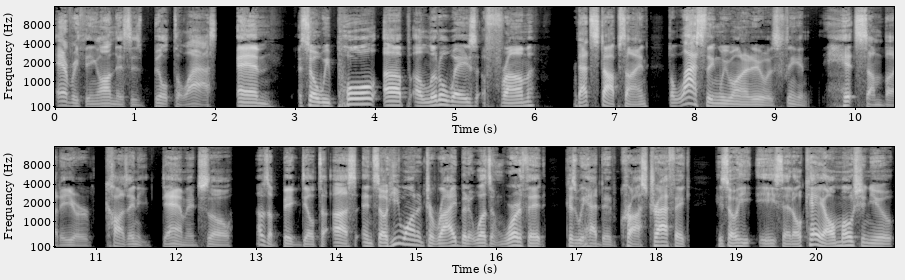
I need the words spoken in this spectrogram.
everything on this is built to last." And so we pull up a little ways from that stop sign. The last thing we want to do is thinking hit somebody or cause any damage. So that was a big deal to us. And so he wanted to ride, but it wasn't worth it because we had to cross traffic. So he, he said, okay, I'll motion you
